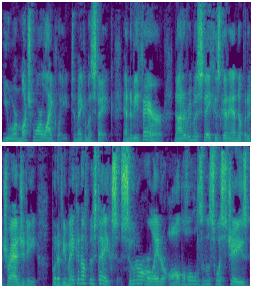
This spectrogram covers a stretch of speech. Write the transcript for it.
you are much more likely to make a mistake. And to be fair, not every mistake is going to end up in a tragedy, but if you make enough mistakes, sooner or later all the holes in the Swiss cheese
